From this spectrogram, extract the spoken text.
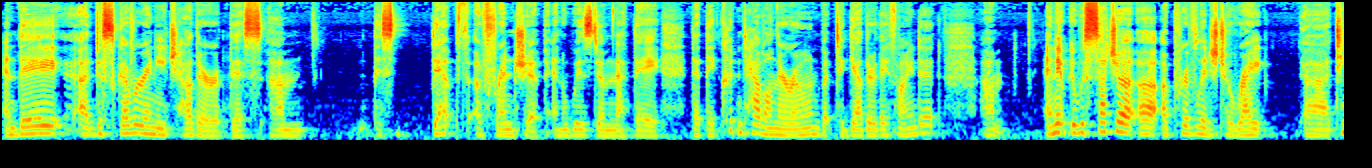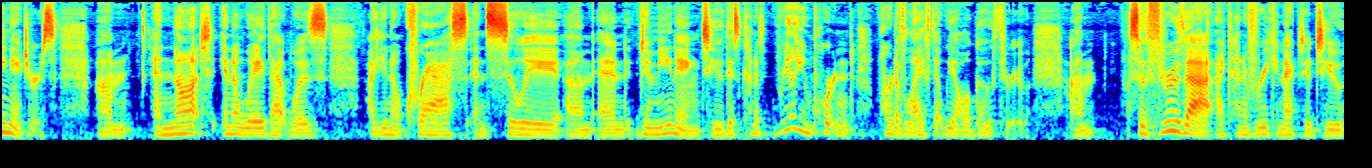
and they uh, discover in each other this um, this depth of friendship and wisdom that they that they couldn't have on their own, but together they find it. Um, and it, it, was such a, a, privilege to write uh, teenagers, um, and not in a way that was, uh, you know, crass and silly um, and demeaning to this kind of really important part of life that we all go through. Um, so through that, I kind of reconnected to,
